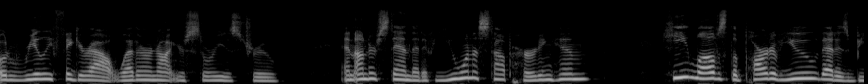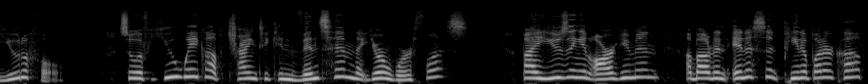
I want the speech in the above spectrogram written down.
I would really figure out whether or not your story is true and understand that if you want to stop hurting him, he loves the part of you that is beautiful. So if you wake up trying to convince him that you're worthless by using an argument about an innocent peanut butter cup,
